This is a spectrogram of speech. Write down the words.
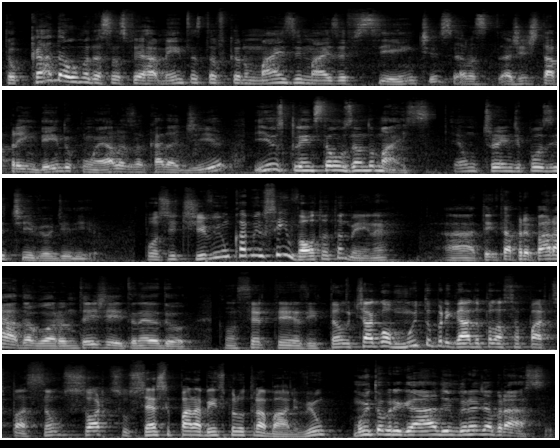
Então, cada uma dessas ferramentas está ficando mais e mais eficientes, elas, a gente está aprendendo com elas a cada dia e os clientes estão usando mais. É um trend positivo, eu diria. Positivo e um caminho sem volta também, né? Ah, tem que estar preparado agora, não tem jeito, né, Edu? Com certeza. Então, Thiago, muito obrigado pela sua participação, sorte, sucesso e parabéns pelo trabalho, viu? Muito obrigado e um grande abraço.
